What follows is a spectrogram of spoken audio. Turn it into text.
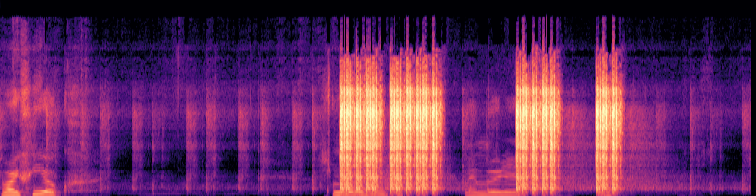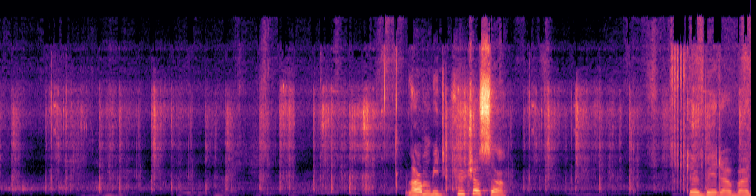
Wi-Fi yok. Şimdi ben, ben böyle Lan 1 2 3 Hasan. Gel beraber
